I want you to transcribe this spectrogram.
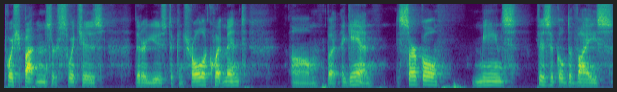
push buttons or switches that are used to control equipment. Um, but again, circle means physical device,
